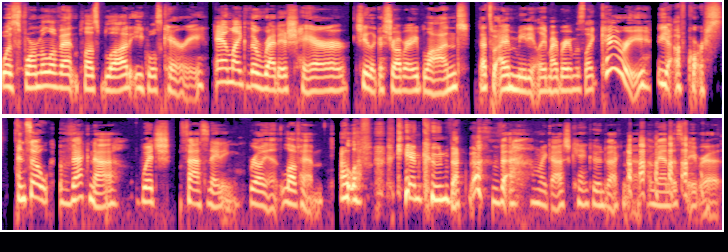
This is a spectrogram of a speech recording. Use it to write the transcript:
was formal event plus blood equals Carrie. And like the reddish hair, she like a strawberry blonde. That's what I immediately, my brain was like, Carrie. Yeah, of course. And so Vecna, which fascinating, brilliant, love him. I love Cancun Vecna. Ve- oh my gosh, Cancun Vecna, Amanda's favorite.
